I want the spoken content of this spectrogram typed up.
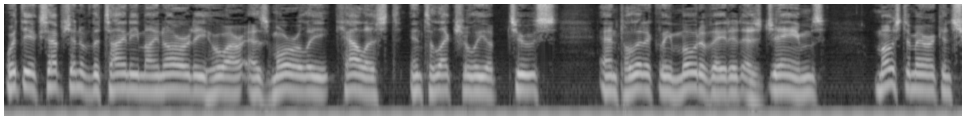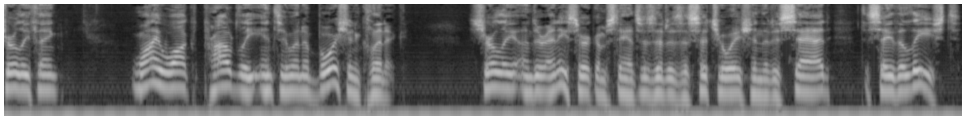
With the exception of the tiny minority who are as morally calloused, intellectually obtuse, and politically motivated as James, most Americans surely think, why walk proudly into an abortion clinic? Surely, under any circumstances, it is a situation that is sad, to say the least.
